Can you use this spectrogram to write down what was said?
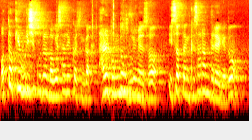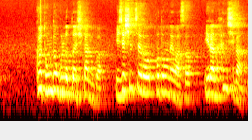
어떻게 우리 식구들을 먹여 살릴 것인가 발을 동동 구르면서 있었던 그 사람들에게도 그 동동 굴렀던 시간과 이제 실제로 포도원에 와서 일한 한 시간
